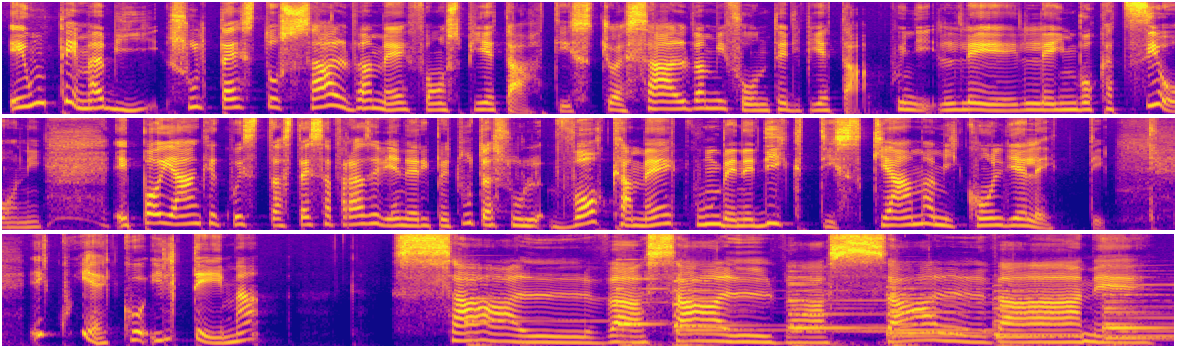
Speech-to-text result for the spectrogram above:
e un tema B sul testo Salva me fons pietatis, cioè salvami fonte di pietà, quindi le, le, invocazioni. E poi anche questa stessa frase viene ripetuta sul Voca me cum benedictis, chiamami con gli eletti. E qui ecco il tema Salva, salva, salva me.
